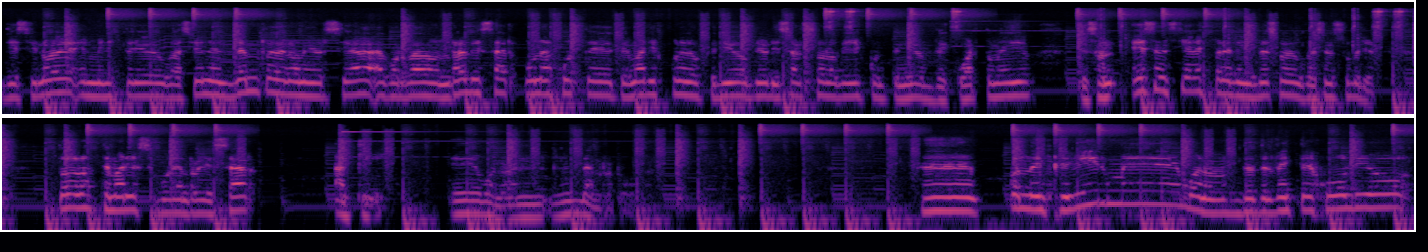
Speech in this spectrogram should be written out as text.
COVID-19, el Ministerio de Educación DEMRE de la universidad acordaron realizar un ajuste de temarios con el objetivo de priorizar solo aquellos contenidos de cuarto medio que son esenciales para el ingreso de educación superior. Todos los temarios se pueden revisar aquí. Eh, bueno, en, DEMRE. pues. Eh, cuando inscribirme, bueno, desde el 20 de julio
